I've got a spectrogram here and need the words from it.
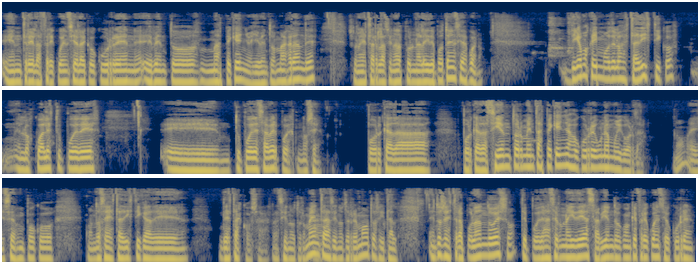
entre la frecuencia a la que ocurren eventos más pequeños y eventos más grandes, suelen estar relacionados por una ley de potencias. Bueno, digamos que hay modelos estadísticos en los cuales tú puedes, eh, tú puedes saber, pues, no sé, por cada, por cada 100 tormentas pequeñas ocurre una muy gorda. ¿no? Ese es un poco cuando haces estadística de, de estas cosas, haciendo tormentas, haciendo terremotos y tal. Entonces, extrapolando eso, te puedes hacer una idea sabiendo con qué frecuencia ocurren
